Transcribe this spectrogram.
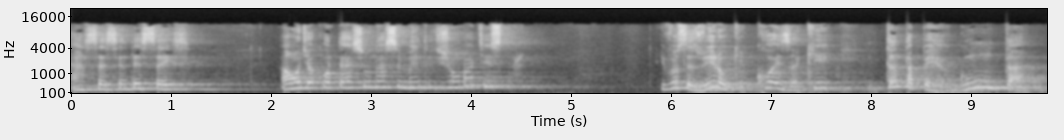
a 66 aonde acontece o nascimento de João Batista. E vocês viram que coisa aqui? Tanta pergunta.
